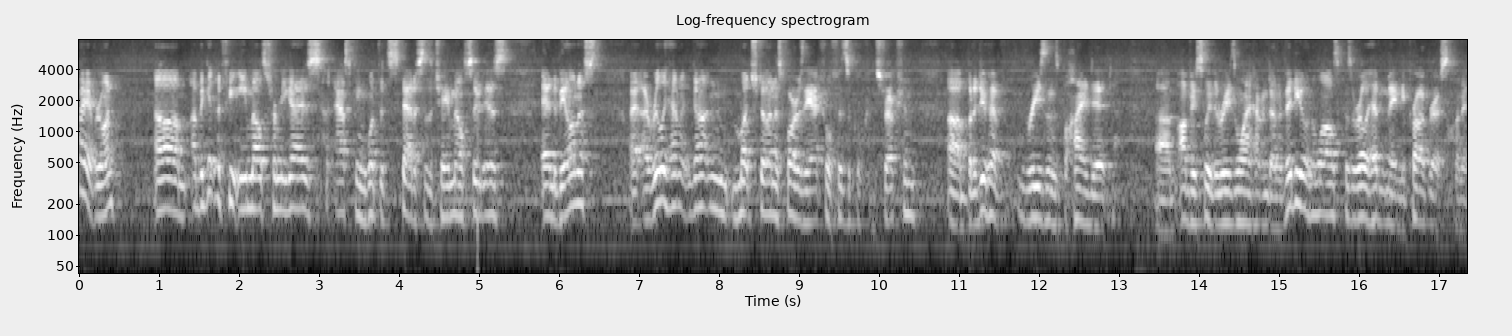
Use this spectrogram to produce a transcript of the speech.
Hi everyone. Um, I've been getting a few emails from you guys asking what the status of the chainmail suit is, and to be honest, I, I really haven't gotten much done as far as the actual physical construction, uh, but I do have reasons behind it. Um, obviously, the reason why I haven't done a video in a while is because I really haven't made any progress on it.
